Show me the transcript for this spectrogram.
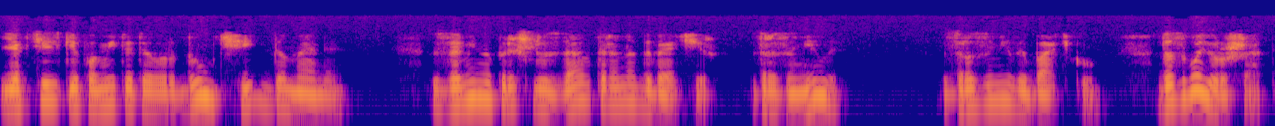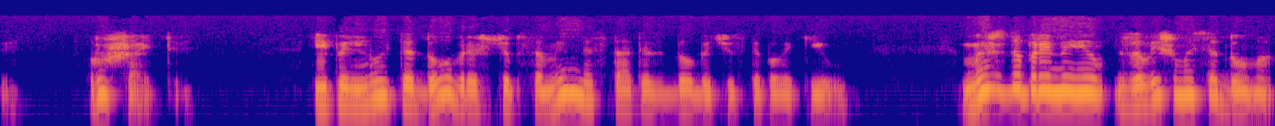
Як тільки помітите орду, мчіть до мене. Заміну пришлю завтра надвечір. Зрозуміли? Зрозуміли, батьку. Дозволь рушати. Рушайте. І пильнуйте добре, щоб самим не стати здобиччю степовиків. Ми ж з Добриною залишимося дома.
